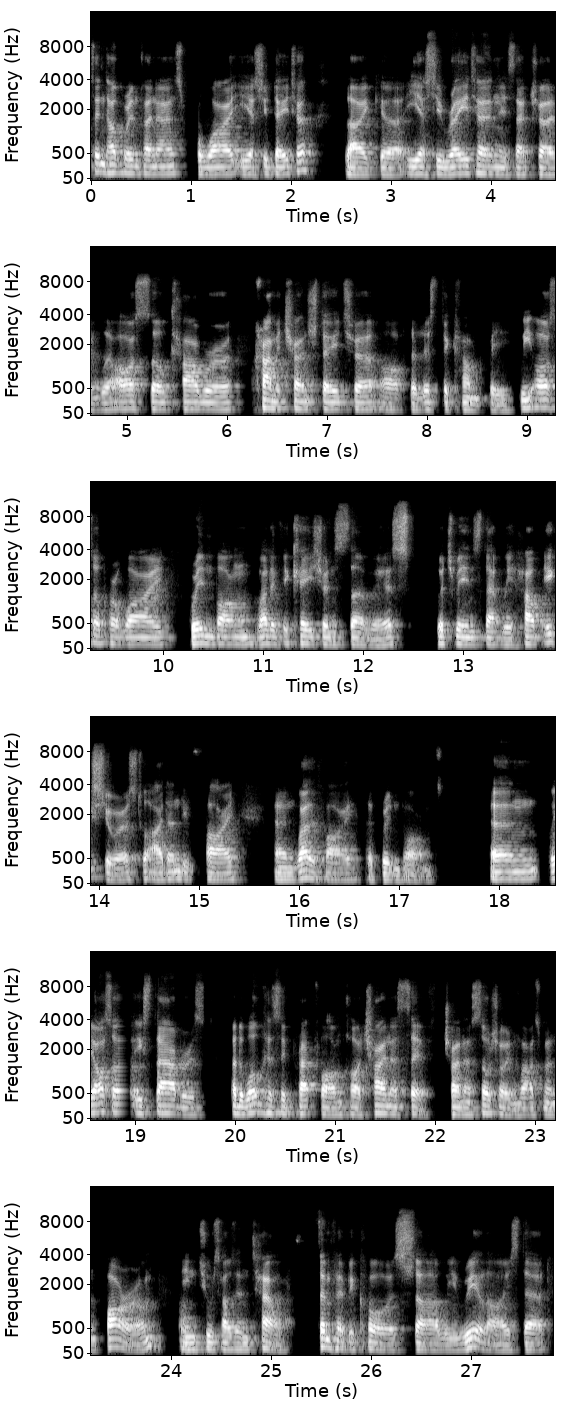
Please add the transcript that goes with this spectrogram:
SynTao Green Finance provide ESG data like uh, ESG rating, etc. And we also cover climate change data of the listed company. We also provide green bond verification service which means that we help issuers to identify and verify the green bonds. And we also established an advocacy platform called China SIF, China Social Investment Forum, in 2012, simply because uh, we realized that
